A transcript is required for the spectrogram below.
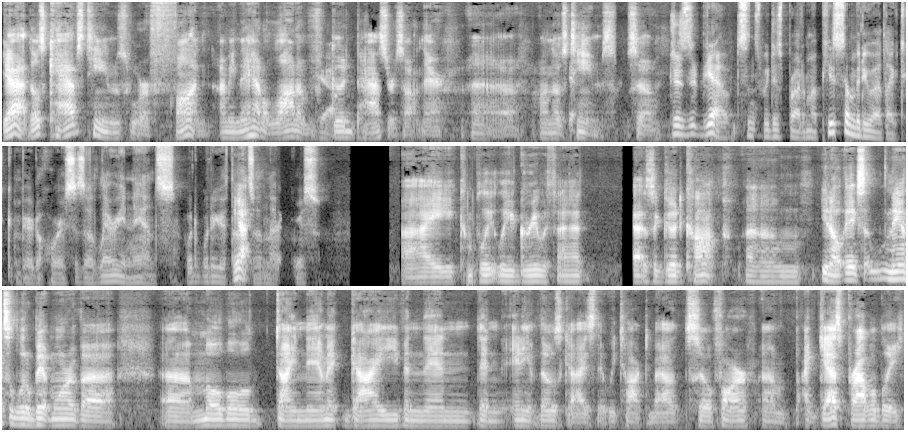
Yeah, those Cavs teams were fun. I mean, they had a lot of yeah. good passers on there, uh, on those yeah. teams. So, just yeah, since we just brought him up, he's somebody who I'd like to compare to Horace as a Larry Nance. What What are your thoughts on that, Chris? I completely agree with that as a good comp. Um, you know, it's Nance a little bit more of a, a, mobile, dynamic guy even than than any of those guys that we talked about so far. Um, I guess probably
